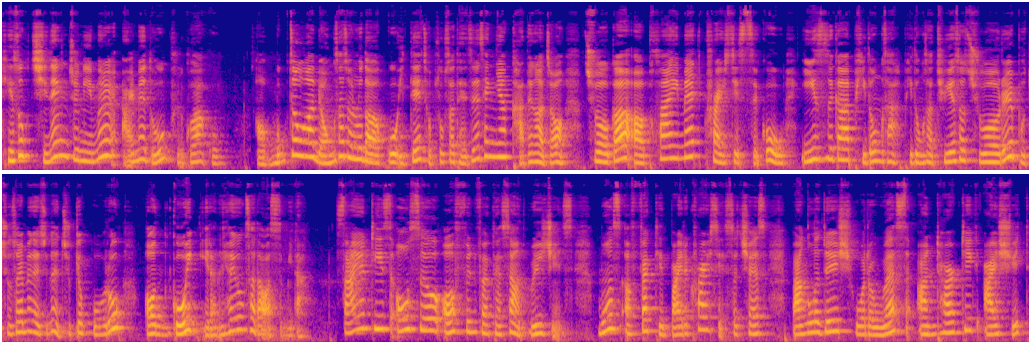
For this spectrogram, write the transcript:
계속 진행 중임을 알매도 불구하고 어, 목적어가 명사절로 나왔고 이때 접속사 대신 생략 가능하죠. 주어가 어, climate crisis고 is가 비동사, 비동사 뒤에서 주어를 보충 설명해주는 주격보호로 ongoing이라는 형용사 나왔습니다. Scientists also often focus on regions most affected by the crisis, such as Bangladesh or the West Antarctic ice sheet,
